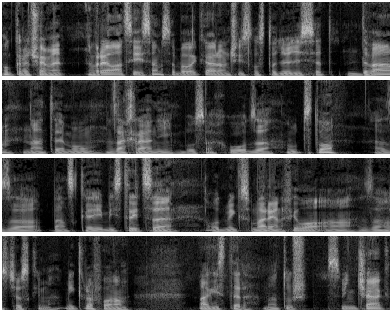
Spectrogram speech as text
Pokračujeme v relácii sám sebe lekárom číslo 192 na tému Zachráni bosa chôdza ľudstvo z Banskej Bystrice od mixu Marian Filo a za hostovským mikrofónom magister Matúš Svinčák.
